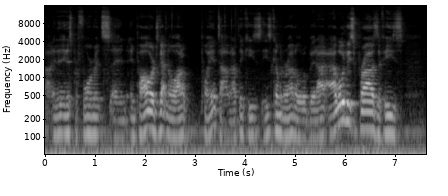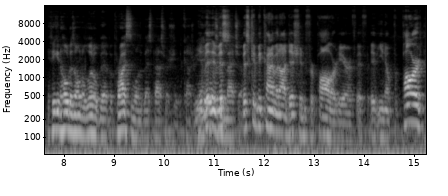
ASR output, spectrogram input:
uh, in, in his performance, and, and Pollard's gotten a lot of playing time, and I think he's he's coming around a little bit. I, I wouldn't be surprised if he's if he can hold his own a little bit. But Price is one of the best pass rushers in the country. Yeah, Yeah, but it's a this, this could be kind of an audition for Pollard here. If, if, if you know Pollard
